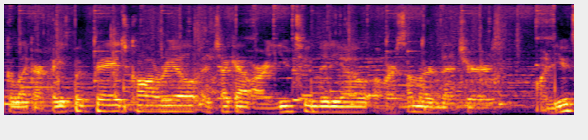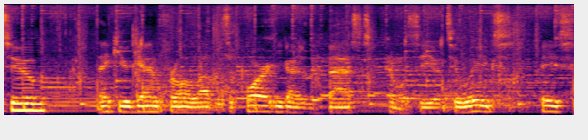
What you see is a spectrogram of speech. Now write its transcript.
Go like our Facebook page, Call It Real, and check out our YouTube video of our summer adventures on YouTube. Thank you again for all the love and support. You guys are the best, and we'll see you in two weeks. Peace.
